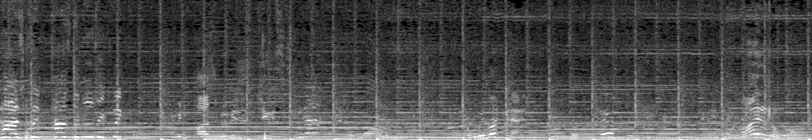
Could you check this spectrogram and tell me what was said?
Pause, quick, pause the movie, quick. We'd pause the movie, just juice. See that? The wall. What are we looking at? He's right in the wall.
